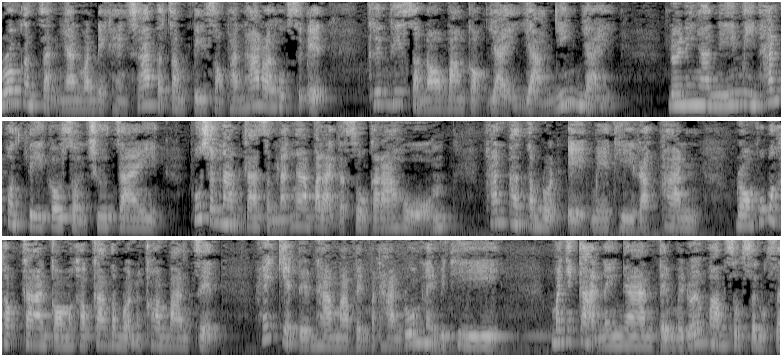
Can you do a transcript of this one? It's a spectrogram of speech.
ร่วมกันจัดงานวันเด็กแห่งชาติประจำปี 2561 ขึ้นที่สนบางกอกใหญ่อย่างยิ่งใหญ่ โดยในงานนี้มีท่านพลตรีโกศลชูใจ ผู้ชำนาญการสำนักงานปลัดกระทรวงกลาโหม ท่านพันตำรวจเอกเมธีรักพันธ์รองผู้บังคับการกองบังคับการตำรวจนครบาลเจ็ดให้เกียรติเดินทางมาเป็นประธานร่วมในพิธี บรรยากาศในงานเต็มไปด้วยความสุขสนุกส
